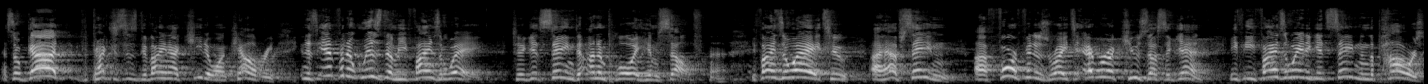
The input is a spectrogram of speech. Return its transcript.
And so God practices divine Aikido on Calvary. In his infinite wisdom, he finds a way to get Satan to unemploy himself. he finds a way to uh, have Satan uh, forfeit his right to ever accuse us again. He, he, finds a way to get Satan and the powers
